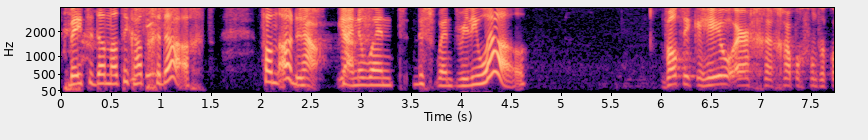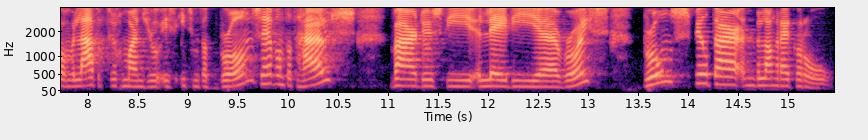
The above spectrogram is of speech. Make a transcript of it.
Beter dan dat ik had gedacht. Van, oh, dus Ja, ja. kinda went, this went really well. Wat ik heel erg eh, grappig vond, daar komen we later op terug, Manju, is iets met dat bronze. Hè? Want dat huis, waar dus die Lady eh, Royce, bronze speelt daar een belangrijke rol.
